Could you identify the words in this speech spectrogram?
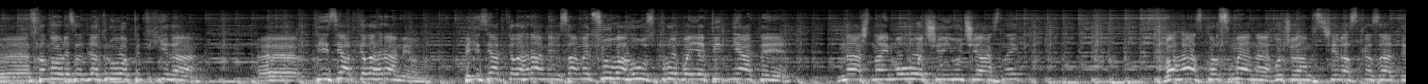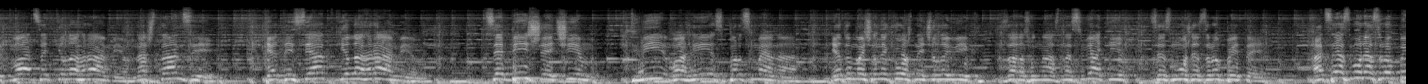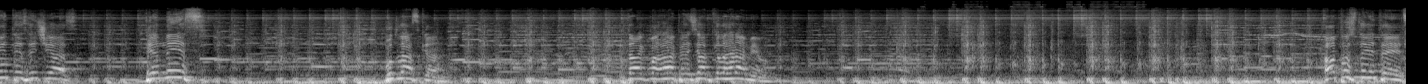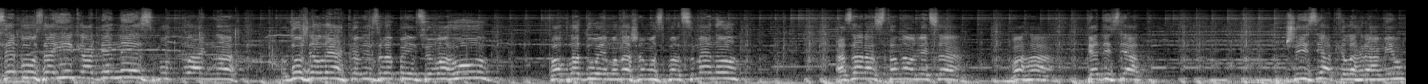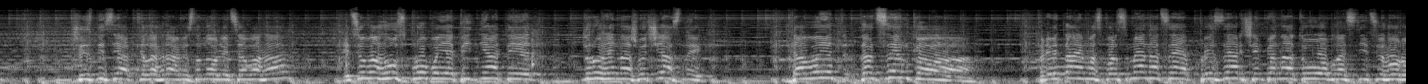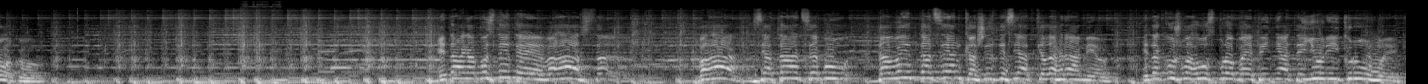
Е, Встановлюється для другого підхіду е, 50 кілограмів. 50 кілограмів саме цю вагу спробує підняти наш наймолодший учасник. Вага спортсмена, хочу вам ще раз сказати, 20 кілограмів. На штанзі 50 кілограмів. Це більше, ніж дві ваги спортсмена. Я думаю, що не кожен чоловік зараз у нас на святі це зможе зробити. А це зможе зробити зараз Денис. Будь ласка. Так, вага 50 кілограмів. Опустити. Це був Заїка Денис. Буквально дуже легко він зробив цю вагу. Поаплодуємо нашому спортсмену. А зараз встановлюється вага 50 60 кілограмів. 60 кілограмів встановлюється вага. І цю вагу спробує підняти другий наш учасник Давид Даценко. Привітаємо спортсмена. Це призер чемпіонату області цього року. І так, опустити вага, вага взята. Це був Давид Даценко, 60 кілограмів. І таку ж вагу спробує підняти Юрій Круглик.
